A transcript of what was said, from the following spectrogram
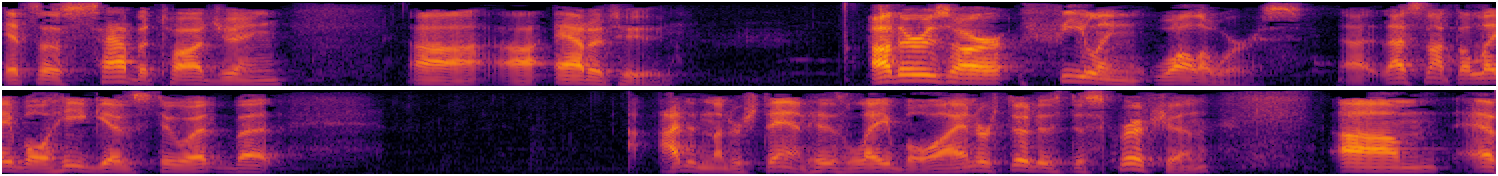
It's a sabotaging uh, uh, attitude. Others are feeling wallowers. Uh, that's not the label he gives to it, but I didn't understand his label. I understood his description. Um, uh,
